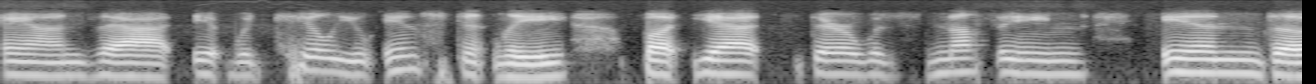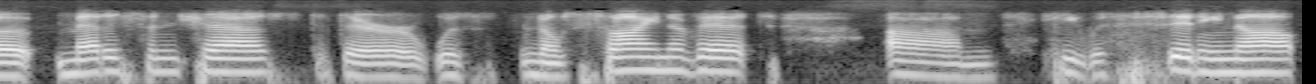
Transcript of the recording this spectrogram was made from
and that it would kill you instantly, but yet there was nothing in the medicine chest. There was no sign of it. Um, he was sitting up.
